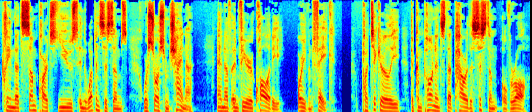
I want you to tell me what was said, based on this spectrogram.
claim that some parts used in the weapon systems were sourced from China and of inferior quality or even fake, particularly the components that power the system overall.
